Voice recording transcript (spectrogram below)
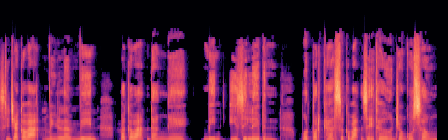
xin chào các bạn, mình là Min Và các bạn đang nghe Min Easy Leben Một podcast giúp các bạn dễ thở hơn trong cuộc sống.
